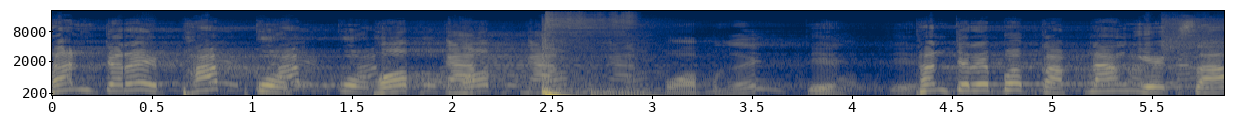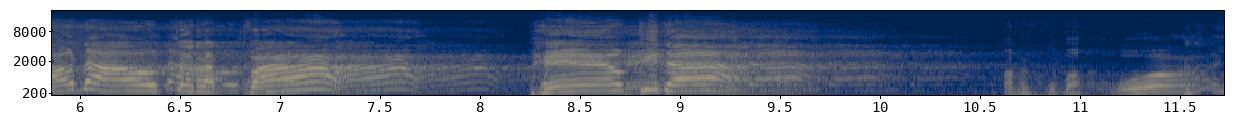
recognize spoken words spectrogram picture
ท่านจะได้พับกบพบกับกับปอบมึงเอ้ยท่านจะได้พบกับนางเอกสาวดาวจรัสฟ้าแพรวธิดาว่าเป็นกูบอกโอ้ย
